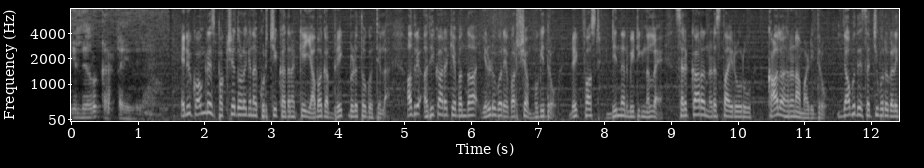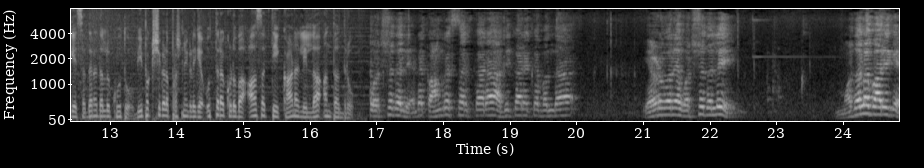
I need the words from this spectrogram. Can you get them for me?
ಇಲ್ಲಿಯವರು ಕಷ್ಟ ಇದೆ. ಇನ್ನು ಕಾಂಗ್ರೆಸ್ ಪಕ್ಷದೊಳಗಿನ ಕುರ್ಚಿ ಕದನಕ್ಕೆ ಯಾವಾಗ ಬ್ರೇಕ್ ಬೀಳುತ್ತೋ ಗೊತ್ತಿಲ್ಲ. ಆದರೆ ಅಧಿಕಾರಕ್ಕೆ ಬಂದ ಎರಡೂವರೆ ವರ್ಷ ಮುಗಿದ್ರು. ಬ್ರೇಕ್ಫಾಸ್ಟ್, ಡಿನ್ನರ್ ಮೀಟಿಂಗ್ನಲ್ಲೇ ಸರ್ಕಾರ ನಡೆಸ್ತಾ ಇರೋರು ಕಾಲಹರಣ ಮಾಡಿದ್ರು. ಯಾವುದೇ ಸಚಿವರುಗಳಿಗೆ ಸದನದಲ್ಲೂ ಕೂತು ವಿಪಕ್ಷಗಳ ಪ್ರಶ್ನೆಗಳಿಗೆ ಉತ್ತರ ಕೊಡುವ ಆಸಕ್ತಿ ಕಾಣಲಿಲ್ಲ ಅಂತಂದ್ರು. ವರ್ಷದಲ್ಲಿ, ಅಂದ್ರೆ ಕಾಂಗ್ರೆಸ್ ಸರ್ಕಾರ ಅಧಿಕಾರಕ್ಕೆ ಬಂದ ಎರಡೂವರೆ ವರ್ಷದಲ್ಲಿ ಮೊದಲ ಬಾರಿಗೆ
